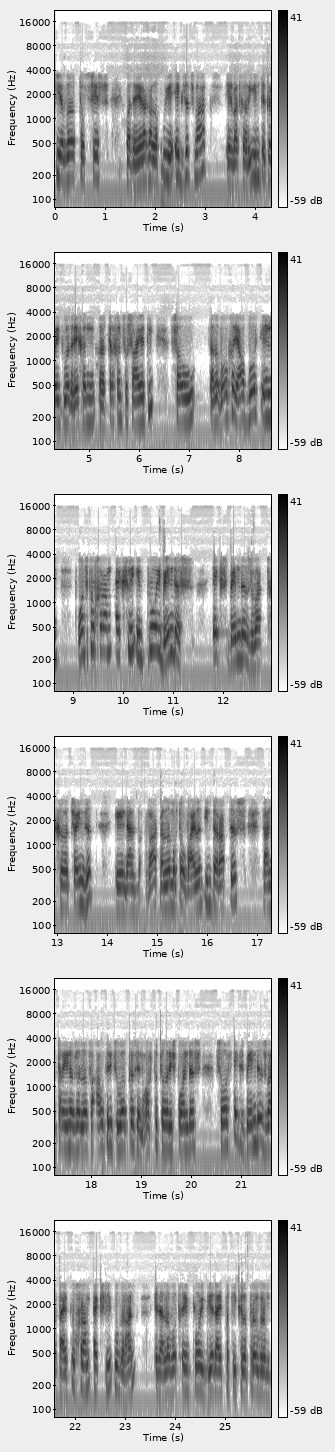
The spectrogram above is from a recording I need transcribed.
7 tot 6 wat regtig al 'n goeie exits maak en wat gereïntegreer word reg in uh, terug in society. So hulle wil gehelp word en ons program actually employ bendes ex-benders wat gechange het en dan raak hulle mos nou violent interrupters dan train ons hulle vir outreach workers en hospital responders so as ex-benders wat hy program actually ook ran en hulle word geemploy deur daai particular program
